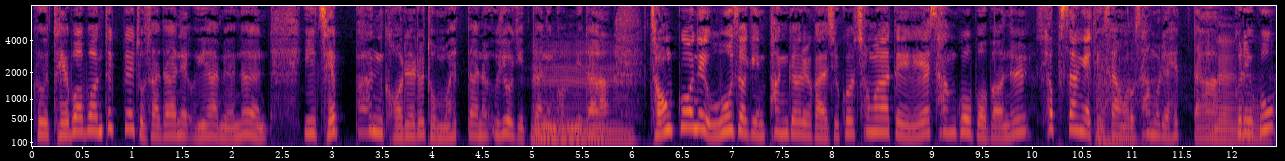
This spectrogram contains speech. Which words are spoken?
그 대법원 특별조사단에 의하면은 이 재판 거래를 도모했다는 의혹이 있다는 음. 겁니다. 정권의 우호적인 판결을 가지고 청와대에 상고 법원을 협상의 대상으로 아. 삼으려 했다. 네. 그리고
